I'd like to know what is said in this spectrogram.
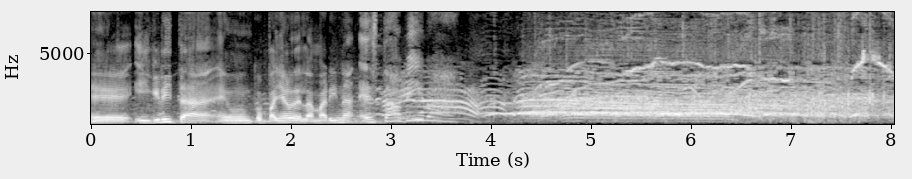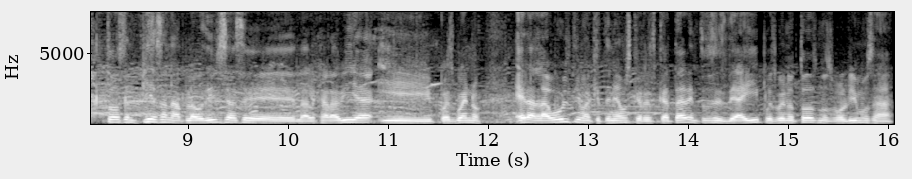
eh, y grita eh, un compañero de la Marina, ¡está viva! Todos empiezan a aplaudir, se hace la algarabía y pues bueno, era la última que teníamos que rescatar, entonces de ahí pues bueno, todos nos volvimos a,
